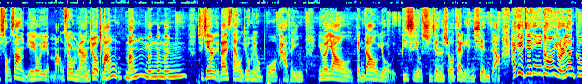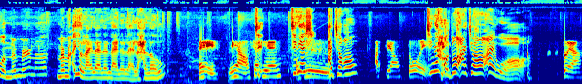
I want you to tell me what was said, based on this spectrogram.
手上也有点忙，所以我们两个就忙忙忙忙忙，所以今天礼拜三我就没有播咖啡因，因为要等到有彼此有时间的时候再连线，这样还可以接听一通。有人要跟我闷闷吗？闷闷，哎呦来来了来了来了，Hello，哎，你好，夏天，今天是阿娇，阿娇，对，今天好多阿娇爱我。对啊，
